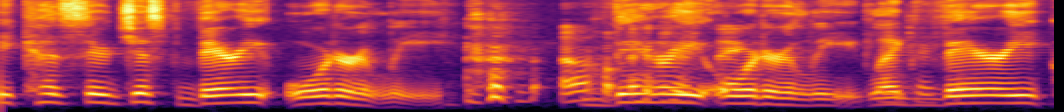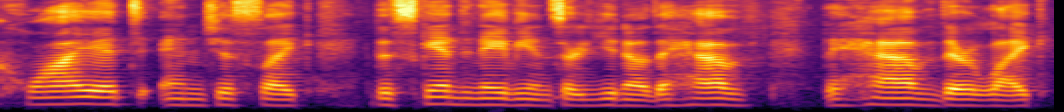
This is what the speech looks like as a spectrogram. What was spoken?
because they're just very orderly, Oh, very orderly, like very quiet, and just like the Scandinavians are. You know, they have they have their like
